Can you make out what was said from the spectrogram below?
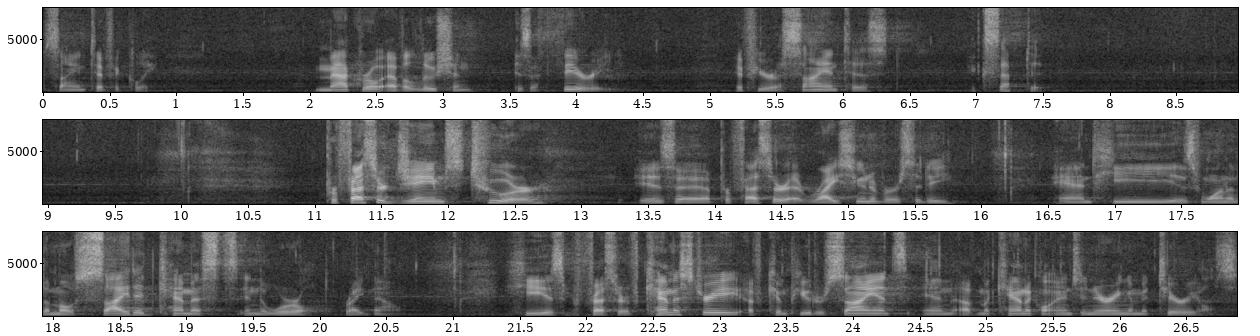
scientifically. Macroevolution is a theory. If you're a scientist, accept it. Professor James Tour is a professor at Rice University, and he is one of the most cited chemists in the world right now. He is a professor of chemistry, of computer science, and of mechanical engineering and materials.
